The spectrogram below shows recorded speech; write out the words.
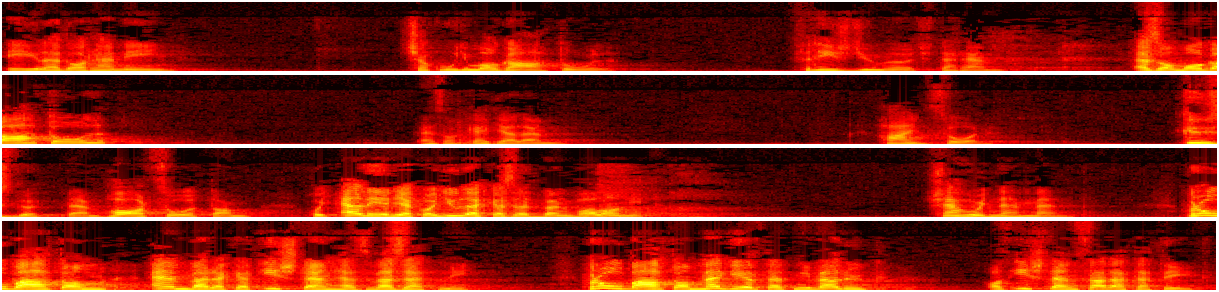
éled a remény. Csak úgy magától. Friss gyümölcs terem. Ez a magától ez a kegyelem. Hányszor küzdöttem, harcoltam, hogy elérjek a gyülekezetben valamit. Sehogy nem ment. Próbáltam embereket Istenhez vezetni. Próbáltam megértetni velük az Isten szeretetét.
